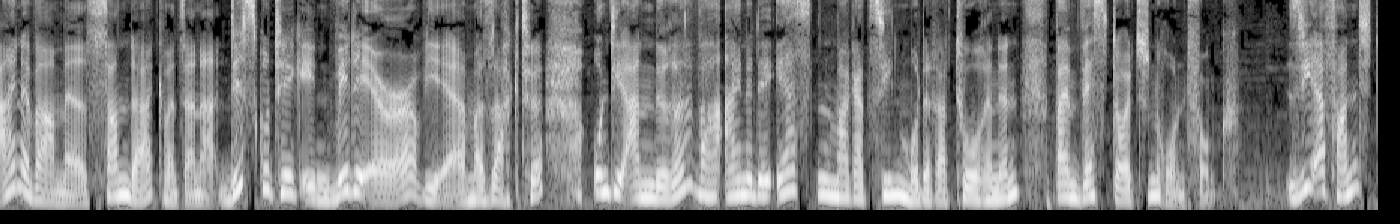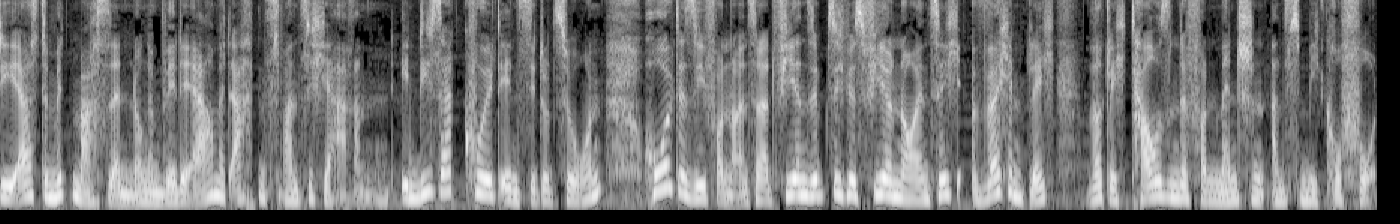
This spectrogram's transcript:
eine war Mel Sundak mit seiner Diskothek in WDR, wie er immer sagte, und die andere war eine der ersten Magazinmoderatorinnen beim Westdeutschen Rundfunk. Sie erfand die erste Mitmachsendung im WDR mit 28 Jahren. In dieser Kultinstitution holte sie von 1974 bis 94 wöchentlich wirklich Tausende von Menschen ans Mikrofon.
